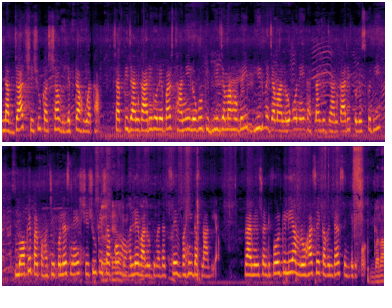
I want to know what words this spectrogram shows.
नवजात शिशु का शव लिपटा हुआ था। शव की जानकारी होने पर स्थानीय लोगों की भीड़ जमा हो गई। भीड़ में जमा लोगों ने घटना की जानकारी पुलिस को दी। मौके पर पहुँची पुलिस ने शिशु के शव को मोहल्ले वालों की मदद से वहीं दफना दिया। प्राइम न्यूज़ ट्वेंटी के लिए अमरोहा से कविंदर सिंह की रिपोर्ट।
